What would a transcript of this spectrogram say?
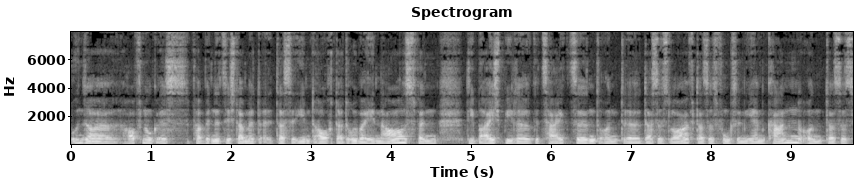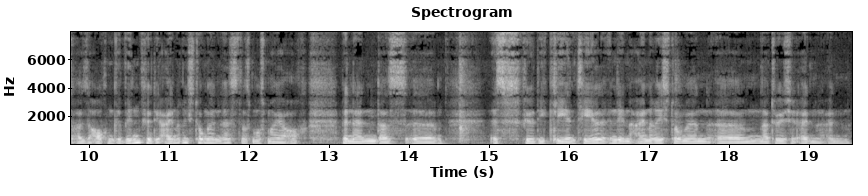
unsere Hoffnung ist, verbindet sich damit, dass eben auch darüber hinaus, wenn die Beispiele gezeigt sind und äh, dass es läuft, dass es funktionieren kann und dass es also auch ein Gewinn für die Einrichtungen ist, das muss man ja auch benennen, dass äh, es für die Klientel in den Einrichtungen ähm, natürlich ein, ein,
